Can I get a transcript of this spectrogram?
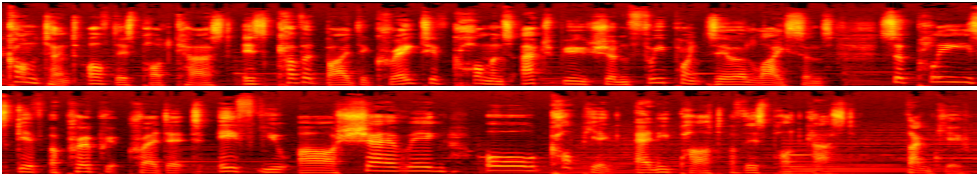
Content of this podcast is covered by the Creative Commons Attribution 3.0 license, so please give appropriate credit if you are sharing or copying any part of this podcast. Thank you.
